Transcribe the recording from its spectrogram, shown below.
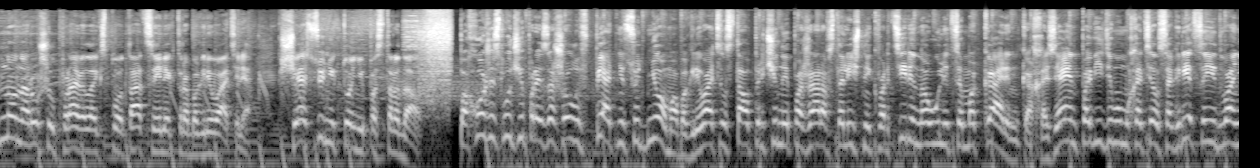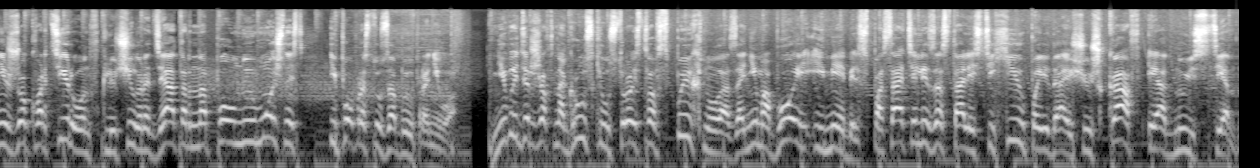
но нарушил правила эксплуатации электрообогревателя. К счастью, никто не пострадал. Похожий случай произошел и в пятницу днем. Обогреватель стал причиной пожара в столичной квартире на улице Макаренко. Хозяин, по-видимому, хотел согреться и едва не сжег квартиру. Он включил радиатор на полную мощность и попросту забыл про него. Не выдержав нагрузки, устройство вспыхнуло, за ним обои и мебель. Спасатели застали стихию, поедающую шкаф и одну из стен.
